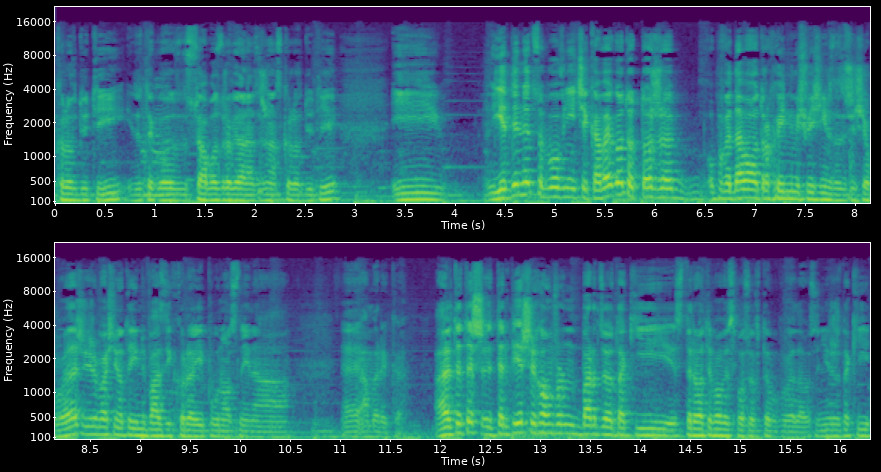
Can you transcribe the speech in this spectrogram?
e, Call of Duty i do tego słabo zrobiona zżyna z Call of Duty. I jedyne, co było w niej ciekawego, to to, że opowiadała o trochę innym świecie niż zazwyczaj się opowiada, czyli że właśnie o tej inwazji Korei Północnej na Amerykę. Ale to też, ten pierwszy Homefront bardzo taki stereotypowy sposób to opowiadał, co nie, że taki,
